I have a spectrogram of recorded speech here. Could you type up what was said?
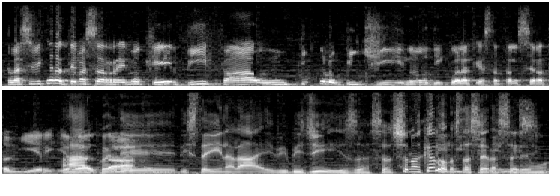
classificare a tema Sanremo che vi fa un piccolo bigino di quella che è stata la serata di ieri. In ah, realtà, quelli di Stay in Alive, i Gees. Sono, anche loro stasera a. Sanremo.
